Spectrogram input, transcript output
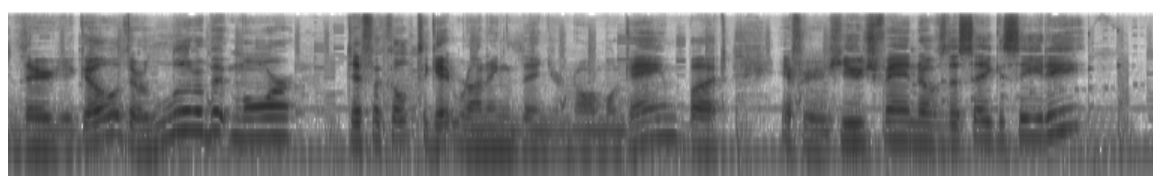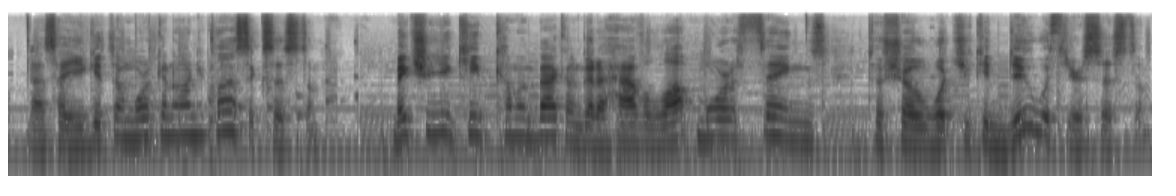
There you go. They're a little bit more difficult to get running than your normal game, but if you're a huge fan of the Sega CD, that's how you get them working on your classic system. Make sure you keep coming back. I'm going to have a lot more things to show what you can do with your system.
